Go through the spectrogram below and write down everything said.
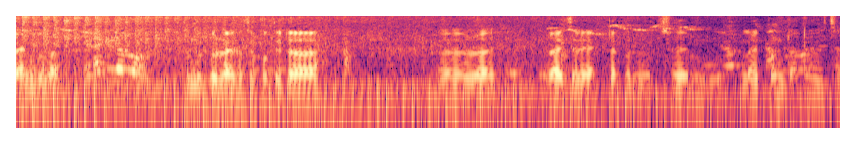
লাইনগুলো সুন্দর করে রাখা আছে প্রতিটা রাইজারে একটা করে হচ্ছে লাইট পয়েন্ট রাখা হয়েছে।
